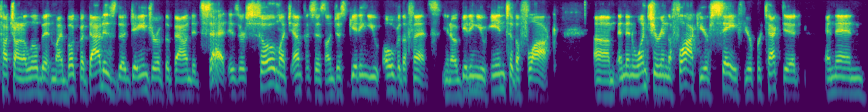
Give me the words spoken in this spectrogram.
touch on it a little bit in my book, but that is the danger of the bounded set is there's so much emphasis on just getting you over the fence, you know, getting you into the flock. Um, and then once you're in the flock, you're safe, you're protected. And then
